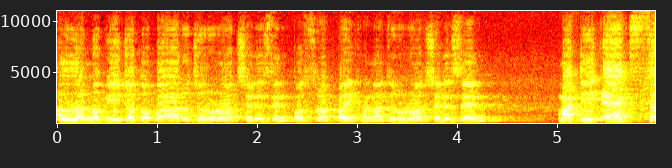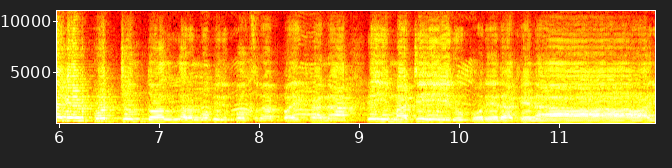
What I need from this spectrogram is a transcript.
আল্লাহ নবী যতবার জরুরত সেরেছেন, প্রস্রাব পায়খানা জরুরত সেরেছেন, মাটি এক সেকেন্ড পর্যন্ত আল্লাহ নবীর প্রস্রাব পায়খানা এই মাটির উপরে রাখে নাই।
